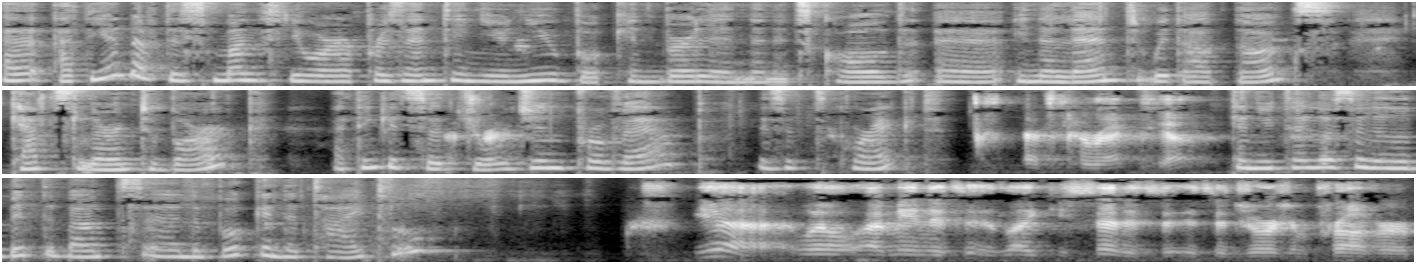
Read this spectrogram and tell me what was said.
Uh, at the end of this month, you are presenting your new book in Berlin, and it's called uh, In a Land Without Dogs Cats Learn to Bark. I think it's a That's Georgian proverb. Is it correct? That's correct, yeah. Can you tell us a little bit about uh, the book and the title? Yeah, well, I mean, it's like you said, it's a, it's a Georgian proverb,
